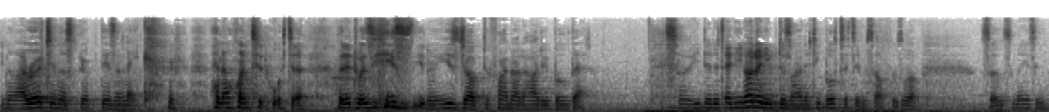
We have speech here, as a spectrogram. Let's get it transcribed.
you know, I wrote in the script, "There's a lake," and I wanted water, but it was his, you know, his job to find out how to build that. So he did it, and he not only designed it, he built it himself as well. So it's amazing.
